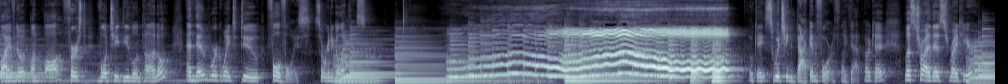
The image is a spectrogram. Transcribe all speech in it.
five note on A, first voce di lontano, and then we're going to do full voice. So we're going to go like this. Okay, switching back and forth like that. Okay, let's try this right here.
